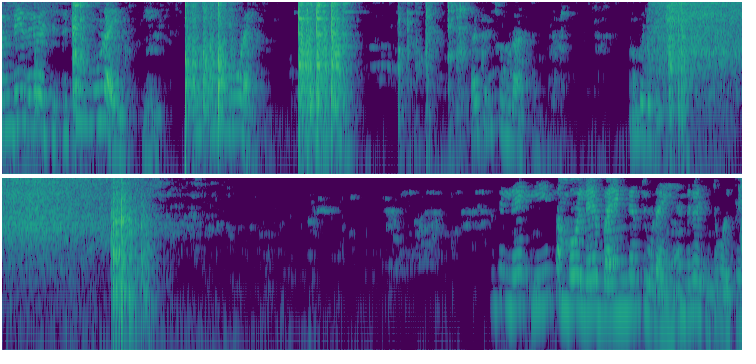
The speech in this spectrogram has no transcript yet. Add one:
കറണ്ട് ഇതിൽ വെച്ചിട്ട് ചൂടായി. ചൂടായി അത്ര ചൂടാക്കി നമുക്കിത്. ഇതില്ലേ ഈ സംഭവമില്ലേ ഭയങ്കര ചൂടായി ഇതിൽ വെച്ചിട്ട് പോയിട്ട്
